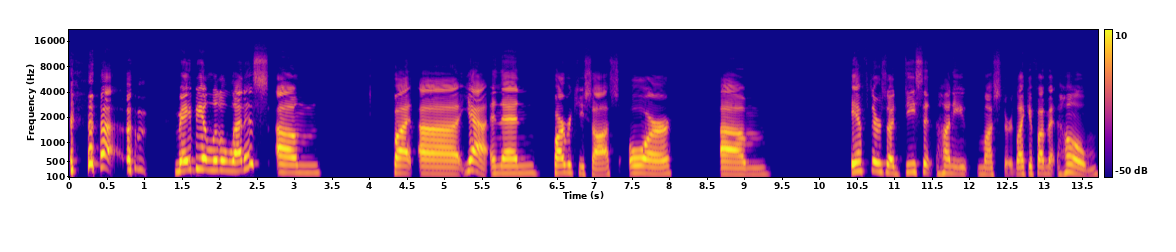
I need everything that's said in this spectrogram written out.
Maybe a little lettuce. Um, but uh, yeah, and then barbecue sauce or um, if there's a decent honey mustard, like if I'm at home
